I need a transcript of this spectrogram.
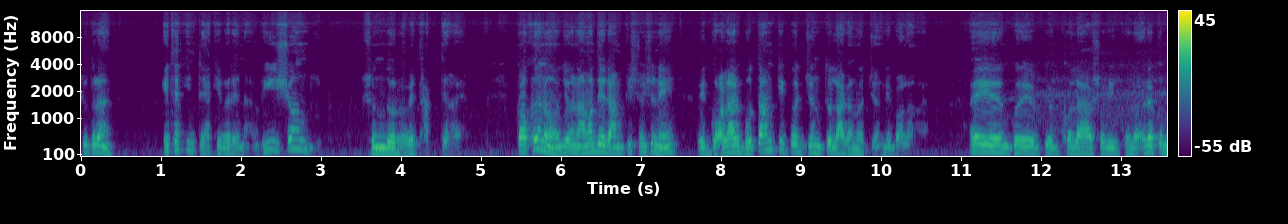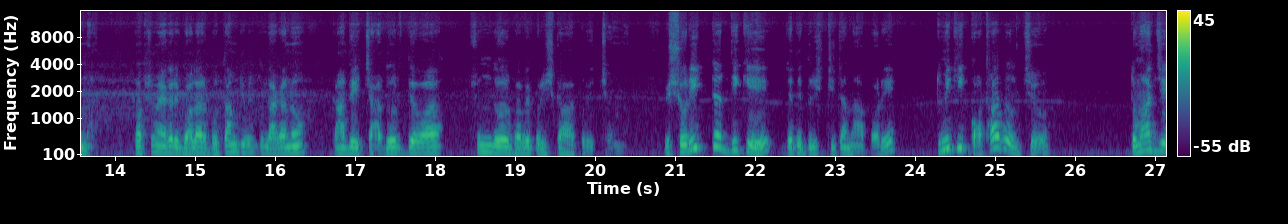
সুতরাং এটা কিন্তু একেবারে না। ভীষণ সুন্দরভাবে থাকতে হয়। কখনো যেমন আমাদের রামকৃষ্ণ মিশনে ওই গলার বোতামটি পর্যন্ত লাগানোর জন্য বলা হয়। এই করে খোলা, শরীর খোলা, এরকম না। সবসময় একেবারে গলার বোতামটি পর্যন্ত লাগানো, কাঁধে চাদর দেওয়া, সুন্দরভাবে পরিষ্কার, পরিচ্ছন্ন। শরীরটার দিকে যাতে দৃষ্টিটা না পড়ে তুমি কি কথা বলছো? তোমার যে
